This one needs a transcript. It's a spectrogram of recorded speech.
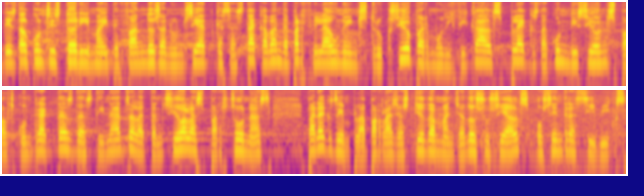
Des del consistori, Maite Fandos ha anunciat que s'està acabant de perfilar una instrucció per modificar els plecs de condicions pels contractes destinats a l'atenció a les persones, per exemple, per la gestió de menjadors socials o centres cívics.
